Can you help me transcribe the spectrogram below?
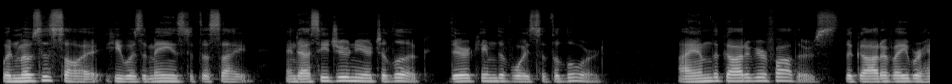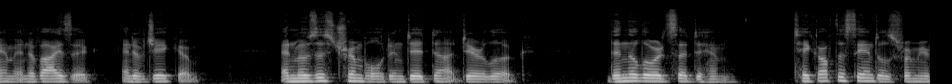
When Moses saw it, he was amazed at the sight, and as he drew near to look, there came the voice of the Lord I am the God of your fathers, the God of Abraham and of Isaac and of Jacob. And Moses trembled and did not dare look. Then the Lord said to him, Take off the sandals from your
